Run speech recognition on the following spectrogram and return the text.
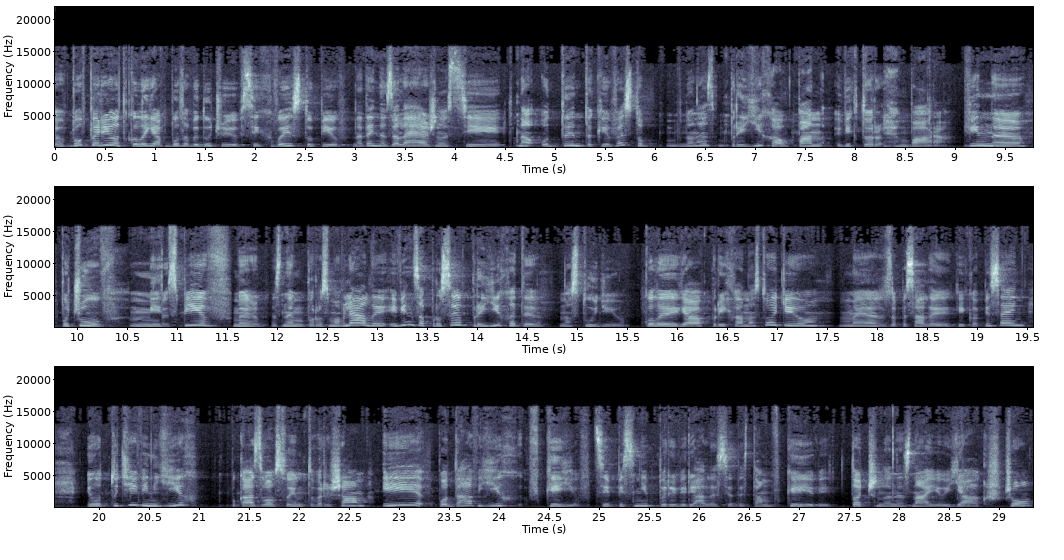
Е, Був період, коли я була ведучою всіх виступів на День Незалежності. На один такий виступ до нас приїхав пан Віктор Гембара. Він е, почув мій спів, ми з ним порозмовляли, і він запросив приїхати на студію. Коли я приїхала на студію, ми записали кілька пісень, і от тоді він їх показував своїм товаришам і подав їх в Київ. Ці пісні перевірялися десь там в Києві. Точно не знаю, як, що.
